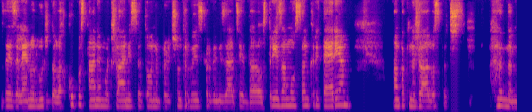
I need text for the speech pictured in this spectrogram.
zdaj zeleno luč, da lahko postanemo člani Svetovne pravične trgovinske organizacije ustrezamo vsem kriterijem, ampak nažalost pač nam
